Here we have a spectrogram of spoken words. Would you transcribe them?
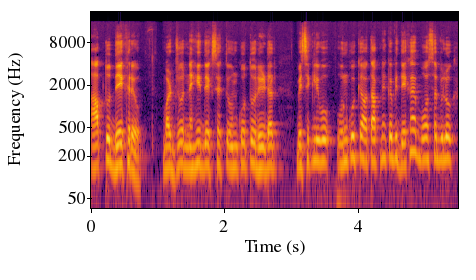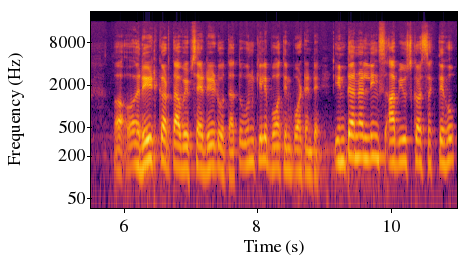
आप तो देख रहे हो बट जो नहीं देख सकते, उनको तो रीडर बेसिकली वो, उनको क्या होता है, आपने कभी देखा है, बहुत सभी लोग रीड करता है वेबसाइट रीड होता है तो उनके लिए बहुत इंपॉर्टेंट है। इंटरनल लिंक्स आप यूज़ कर सकते हो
